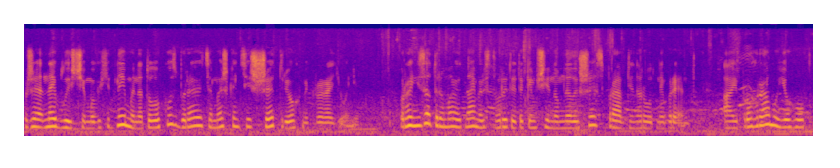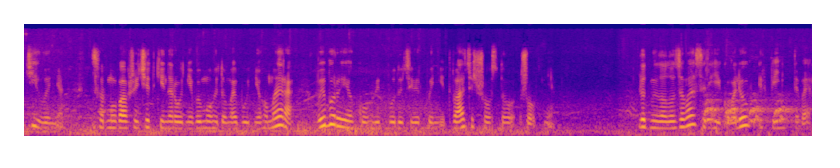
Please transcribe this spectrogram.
Вже найближчими вихідними на толоку збираються мешканці ще трьох мікрорайонів. Організатори мають намір створити таким чином не лише справді народний бренд, а й програму його втілення, сформувавши чіткі народні вимоги до майбутнього мера, вибори якого відбудуться в Ірпені 26 жовтня. Людмила Лозова, Сергій Ковальов, Ірпінь ТВ.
